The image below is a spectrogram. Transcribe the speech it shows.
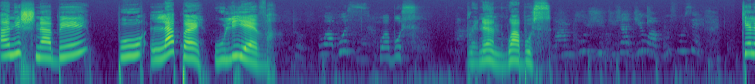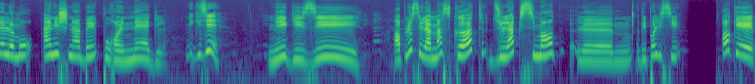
Anishinaabe pour lapin ou lièvre? Wabus. Brennan, Wabus. Quel est le mot Anishinaabe pour un aigle? Migizé. Mégisé. En plus, c'est la mascotte du lac Simon le, des policiers. OK.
